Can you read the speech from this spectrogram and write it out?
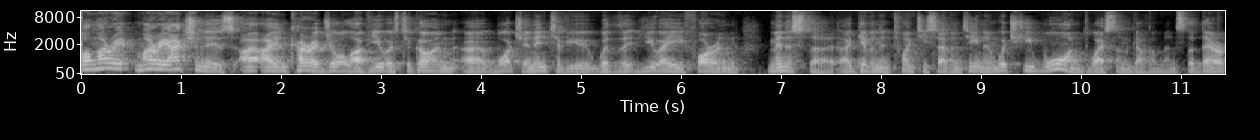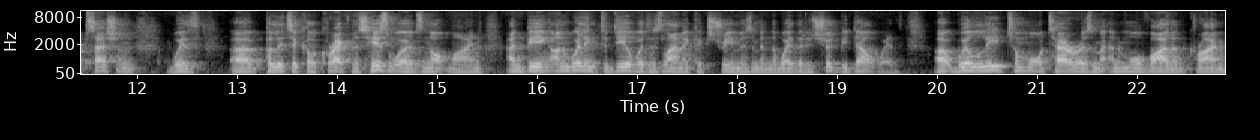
Well, my, re- my reaction is I, I, encourage all our viewers to go and uh, watch an interview with the UAE foreign minister uh, given in 2017, in which he warned Western governments that their obsession with uh, political correctness, his words, not mine, and being unwilling to deal with Islamic extremism in the way that it should be dealt with, uh, will lead to more terrorism and more violent crime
